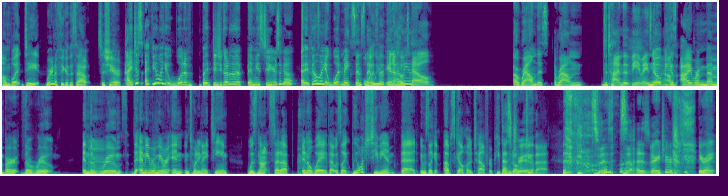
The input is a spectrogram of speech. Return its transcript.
on what date we're gonna figure this out? Sasheer. I just I feel like it would have. But did you go to the Emmys two years ago? It feels like it would make sense that Was we were in a Emmys? hotel around this around the time that VMAs. No, because I remember the room. And the Mm. rooms, the Emmy room we were in in 2019 was not set up in a way that was like, we watch TV in bed. It was like an upscale hotel for people That's who don't true. do that. that is very true. You're right.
